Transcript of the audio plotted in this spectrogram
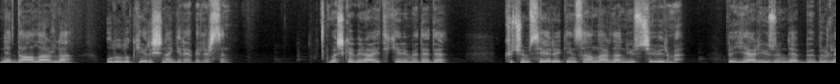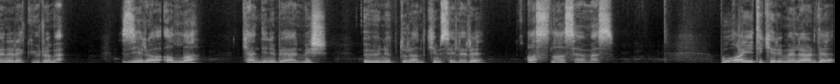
ne dağlarla ululuk yarışına girebilirsin. Başka bir ayet-i kerimede de küçümseyerek insanlardan yüz çevirme ve yeryüzünde böbürlenerek yürüme. Zira Allah kendini beğenmiş, övünüp duran kimseleri asla sevmez. Bu ayeti kerimelerde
